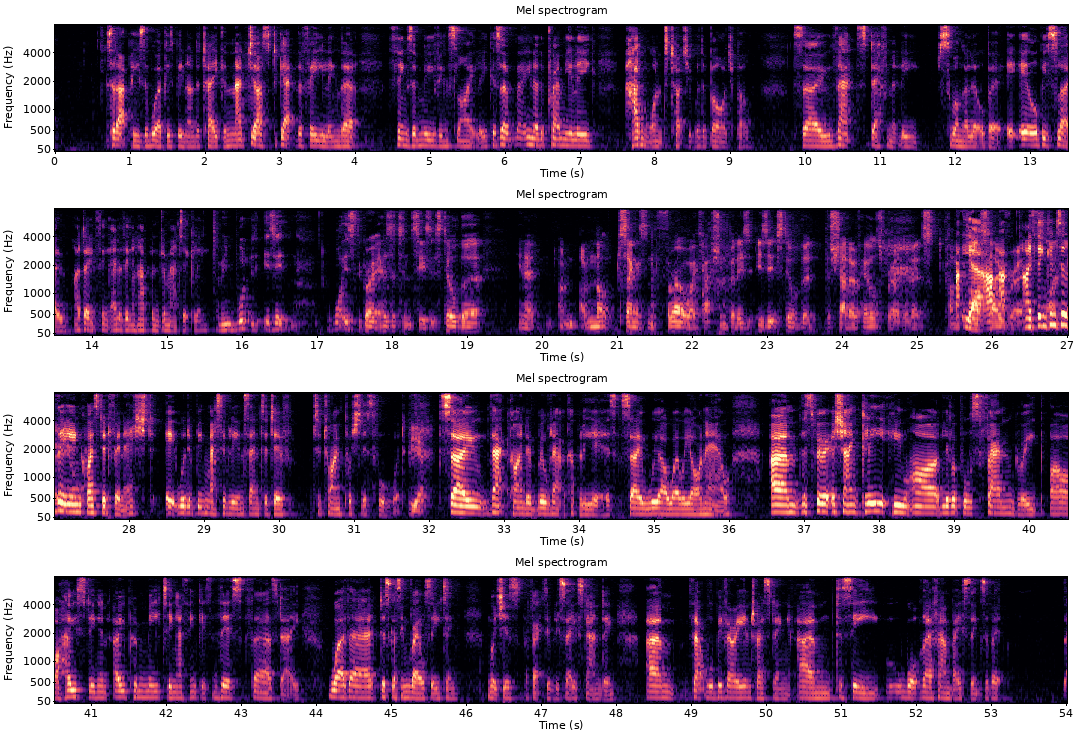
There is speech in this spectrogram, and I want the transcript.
So that piece of work has been undertaken, and I just get the feeling that things are moving slightly because uh, you know the Premier League hadn't wanted to touch it with a barge pole, so that's definitely swung a little bit. It, it'll be slow. I don't think anything will happen dramatically. I mean, what is it? What is the great hesitancy? Is it still the, you know, I'm, I'm not saying it's in a throwaway fashion, but is is it still the, the shadow of Hillsborough that's kind of Uh, yeah, passed I, over it? I, I think until the or- inquest had finished, it would have been massively insensitive to try and push this forward. Yeah. So that kind of ruled out a couple of years. So we are where we are now. Um, the Spirit of Shankly, who are Liverpool's fan group, are hosting an open meeting. I think it's this Thursday, where they're discussing rail seating, which is effectively safe standing. Um, that will be very interesting um, to see what their fan base thinks of it.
